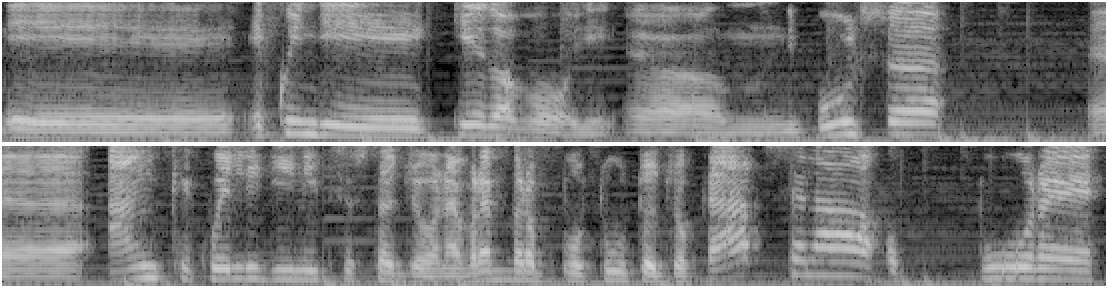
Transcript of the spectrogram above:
E, e quindi chiedo a voi, ehm, i Bulls, eh, anche quelli di inizio stagione, avrebbero potuto giocarsela oppure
